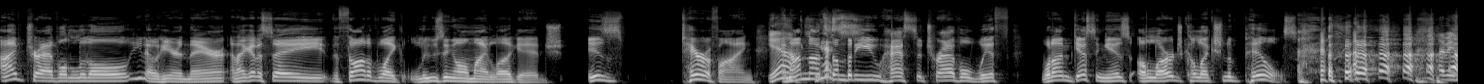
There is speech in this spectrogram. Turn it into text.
I've traveled a little, you know, here and there, and I got to say, the thought of like losing all my luggage is terrifying. Yeah. and I'm not Yes. somebody who has to travel with what I'm guessing is a large collection of pills. I mean,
